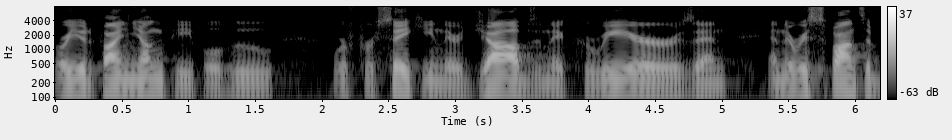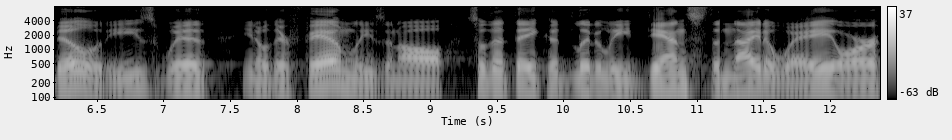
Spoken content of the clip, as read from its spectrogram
Or you'd find young people who were forsaking their jobs and their careers and, and their responsibilities with you know their families and all so that they could literally dance the night away or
